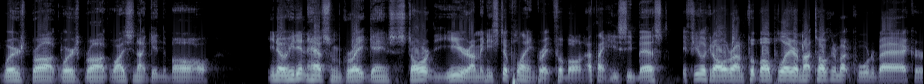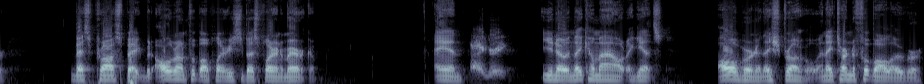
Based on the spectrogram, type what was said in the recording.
where's Brock? Where's Brock? Why is he not getting the ball? You know, he didn't have some great games to start the year. I mean, he's still playing great football, and I think he's the best. If you look at all around football player, I'm not talking about quarterback or best prospect, but all around football player, he's the best player in America. And I agree. You know, and they come out against Auburn and they struggle and they turn the football over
